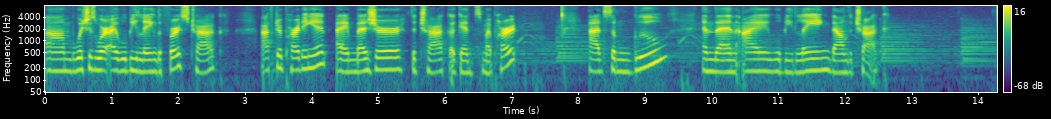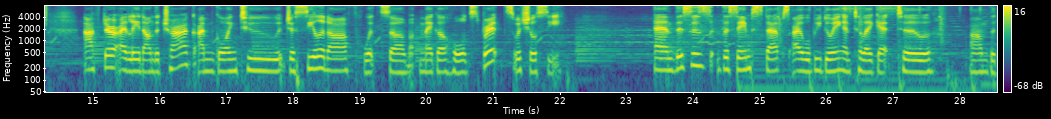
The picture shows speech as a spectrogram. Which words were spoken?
um, which is where I will be laying the first track. After parting it, I measure the track against my part, add some glue, and then I will be laying down the track. After I lay down the track, I'm going to just seal it off with some Mega Hold Spritz, which you'll see. And this is the same steps I will be doing until I get to um, the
